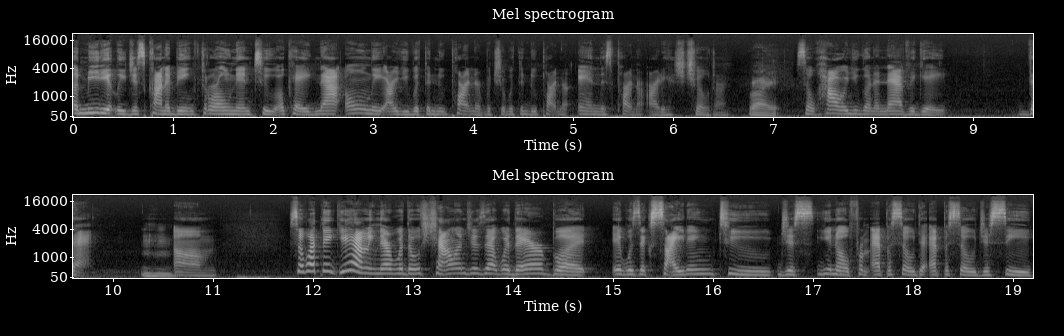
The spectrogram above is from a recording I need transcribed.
immediately just kind of being thrown into okay, not only are you with a new partner, but you're with a new partner, and this partner already has children. Right. So how are you going to navigate that? Mm-hmm. Um, so I think yeah, I mean there were those challenges that were there, but it was exciting to just you know from episode to episode just see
